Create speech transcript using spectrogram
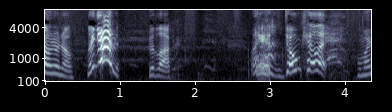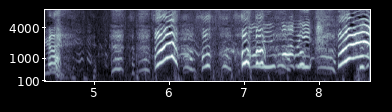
No, no, no. Lincoln! Good luck. Lincoln, don't kill it. Oh my god. Hey,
